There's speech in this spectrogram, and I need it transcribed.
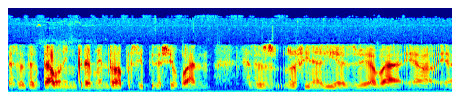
es detectava un increment de la precipitació quan aquestes refineries ja, va, ja, ja,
